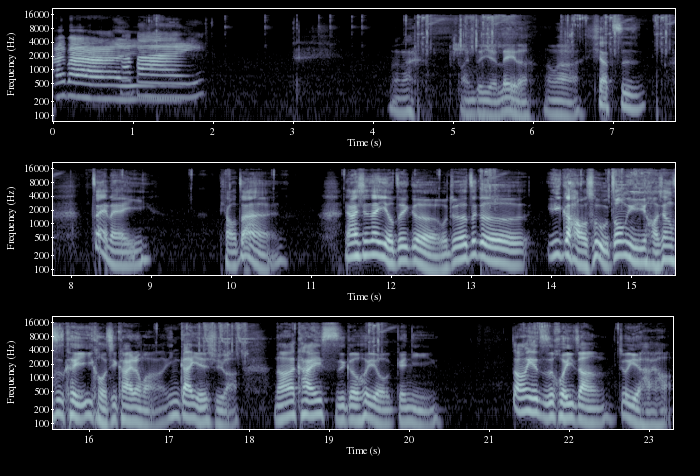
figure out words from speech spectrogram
拜拜，拜拜。好了，玩的也累了，好吧，下次。再来挑战，然后现在有这个，我觉得这个一个好处，终于好像是可以一口气开了嘛，应该也许啦。然后开十个会有给你，当然也只是徽章，就也还好。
